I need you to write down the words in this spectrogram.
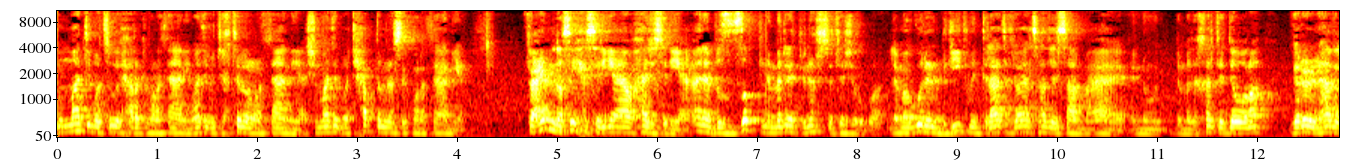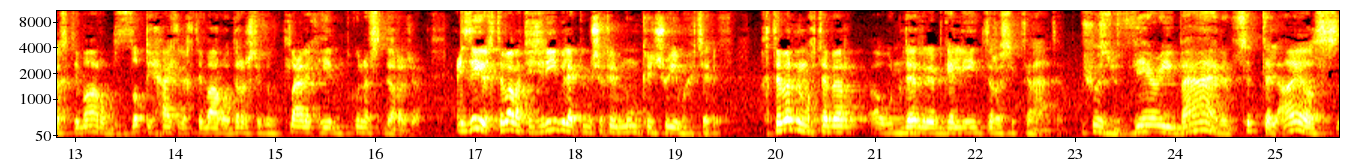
ما تبغى تسوي الحركة مرة ثانية ما تبغى تختبر مرة ثانية عشان ما تبغى تحطم نفسك مرة ثانية. فعندي نصيحة سريعة وحاجة سريعة. أنا بالضبط لما مريت بنفس التجربة لما أقول أنا بديت من ثلاثة في هذا اللي صار معايا إنه لما دخلت الدورة قالوا لي هذا الاختبار بالضبط يحاكي الاختبار ودرجتك بتطلع لك هي بتكون نفس الدرجة. يعني زي الاختبار التجريبي لكن بشكل ممكن شوية محترف. اختبرني المختبر أو المدرب قال لي أنت درجتك ثلاثة. Which was very bad. سبت الآيلتس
